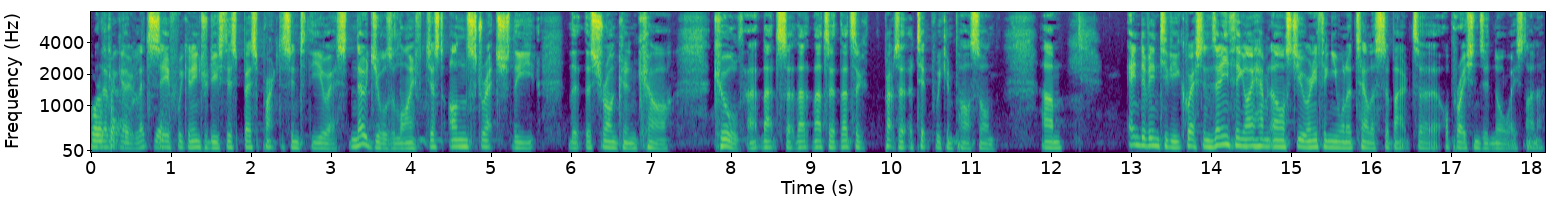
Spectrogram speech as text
Or there we go. Let's yeah. see if we can introduce this best practice into the US. No jaws of life, just unstretch the the, the shrunken car. Cool. Uh, that's that, that's a that's a perhaps a, a, tip we can pass on. Um, end of interview questions. Anything I haven't asked you, or anything you want to tell us about uh, operations in Norway, Steinar?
